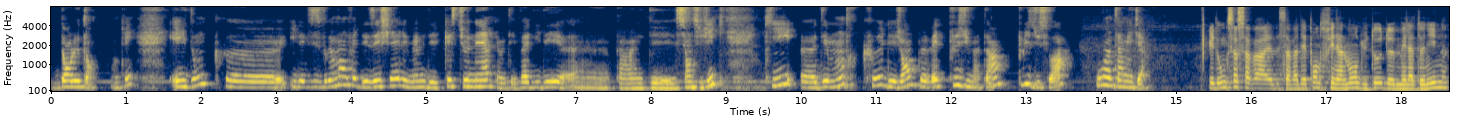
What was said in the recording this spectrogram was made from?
dans le temps. ok? Et donc, euh, il existe vraiment en fait des échelles et même des questionnaires qui ont été validés euh, par des scientifiques qui euh, démontrent que les gens peuvent être plus du matin, plus du soir ou intermédiaire. Et donc ça, ça va, ça va dépendre finalement du taux de mélatonine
